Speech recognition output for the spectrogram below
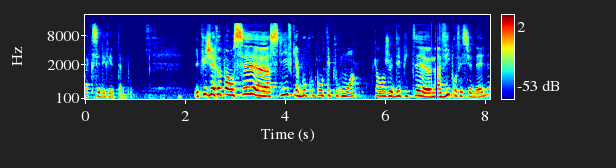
accéléré le tempo. Et puis j'ai repensé à ce livre qui a beaucoup compté pour moi quand je débutais ma vie professionnelle.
